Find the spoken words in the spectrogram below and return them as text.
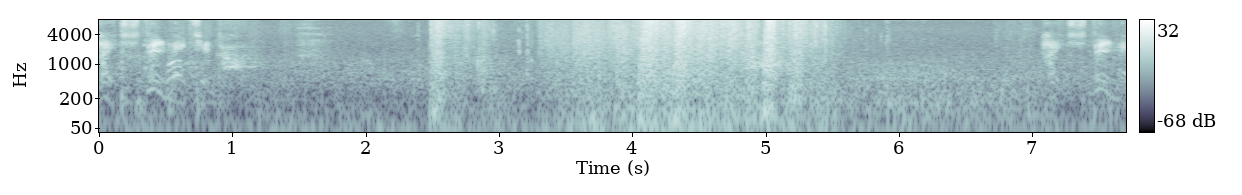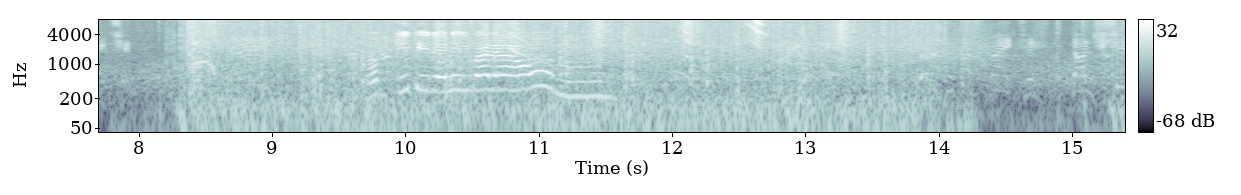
Halt still, Mädchen. Halt still, Mädchen. Warum geht ihr denn nicht weiter oben? Das Mädchen, dann schieß.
